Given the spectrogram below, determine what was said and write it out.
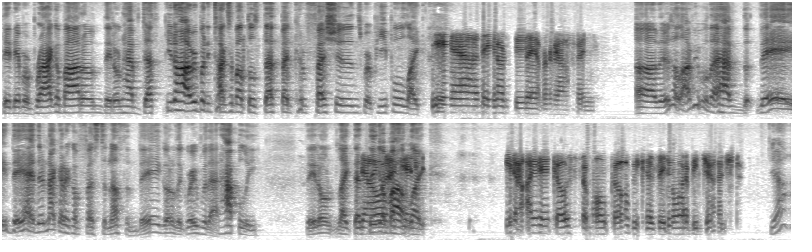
they never brag about them they don't have death you know how everybody talks about those deathbed confessions where people like Yeah, they don't do that very often. uh, there's a lot of people that have they they had, they're not gonna confess to nothing. They go to the grave with that happily. They don't like that No, thing about get- like Yeah, I had ghosts that won't go because they don't want to be judged. yeah,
